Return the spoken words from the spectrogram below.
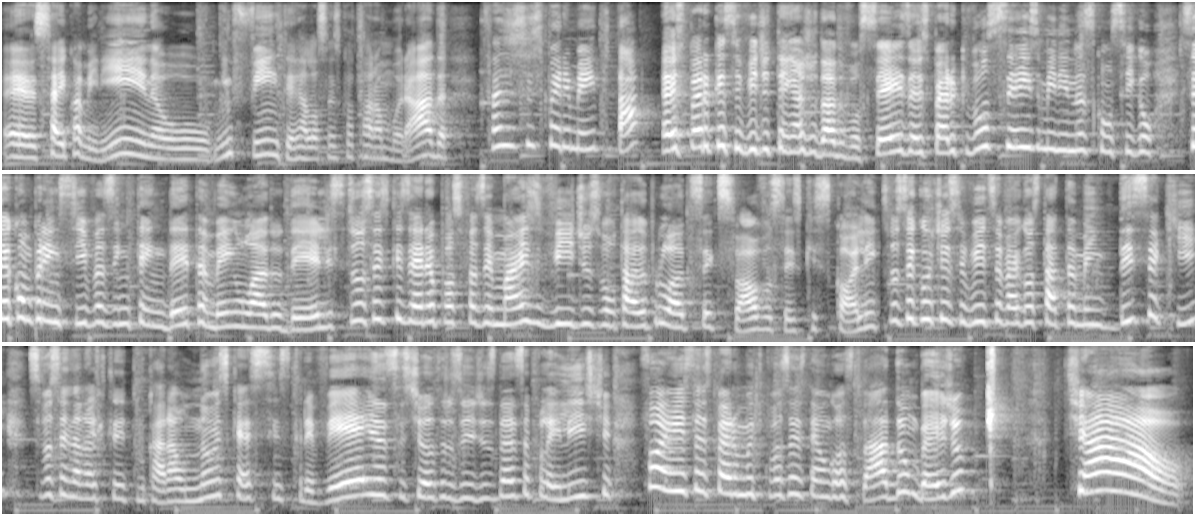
é, sair com a menina ou, enfim, ter relações com a tua namorada. Faz esse experimento, tá? Eu espero que esse vídeo tenha ajudado vocês. Eu espero que vocês, meninas, consigam ser compreensivas e entender também o lado deles. Se vocês quiserem, eu posso fazer mais vídeos voltados pro lado sexual, vocês que escolhem. Se você curtiu esse vídeo, você vai gostar também desse esse aqui. Se você ainda não é inscrito no canal, não esquece de se inscrever e assistir outros vídeos dessa playlist. Foi isso, eu espero muito que vocês tenham gostado. Um beijo, tchau!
